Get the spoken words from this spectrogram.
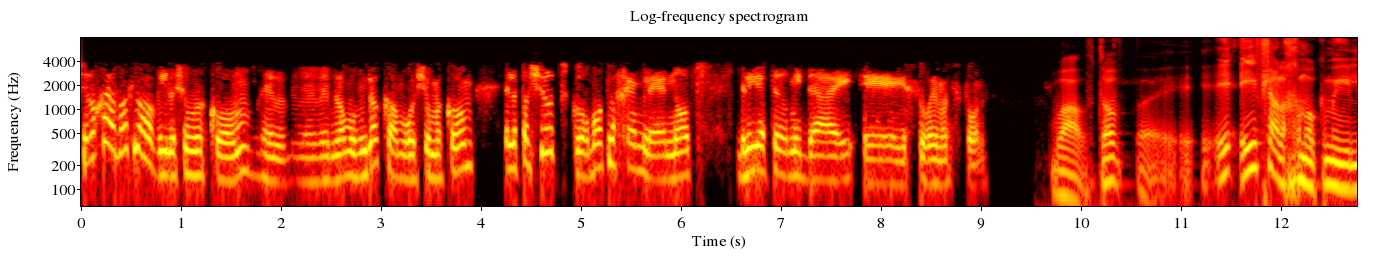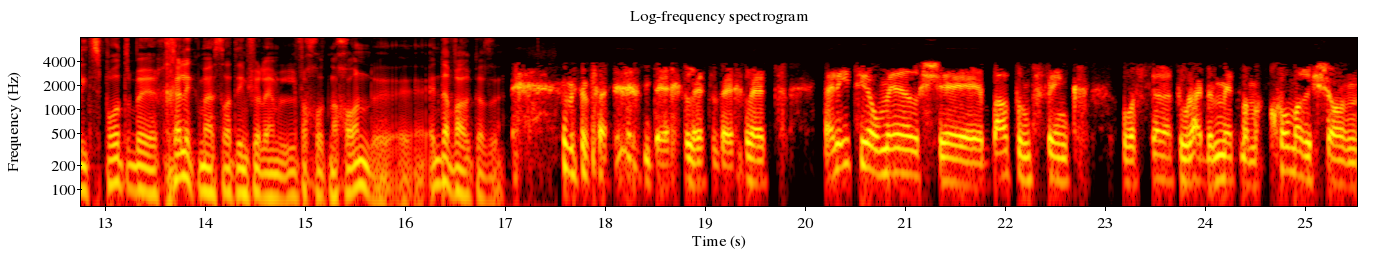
שלא חייבות להוביל לשום מקום, והן לא מובילות כאמור לשום מקום, אלא פשוט גורמות לכם ליהנות בלי יותר מדי אה, ייסורי מצפון. וואו, טוב, אה, אי, אי אפשר לחמוק מלצפות בחלק מהסרטים שלהם לפחות, נכון? אה, אין דבר כזה. בהחלט, בהחלט. אני הייתי אומר שברטון פינק הוא הסרט אולי באמת במקום הראשון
